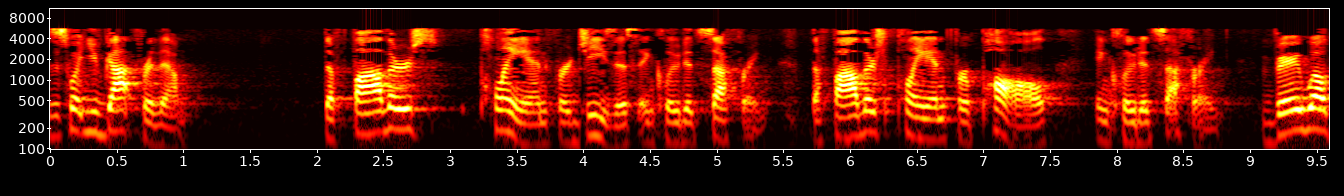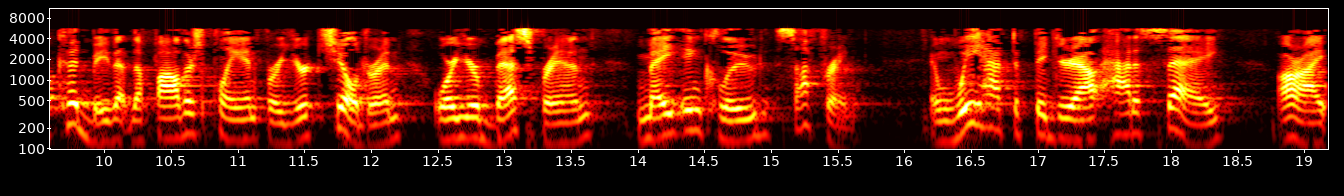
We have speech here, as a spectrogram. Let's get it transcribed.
is this what you've got for them? The Father's plan for Jesus included suffering. The Father's plan for Paul included suffering. Very well could be that the Father's plan for your children or your best friend may include suffering. And we have to figure out how to say, all right,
